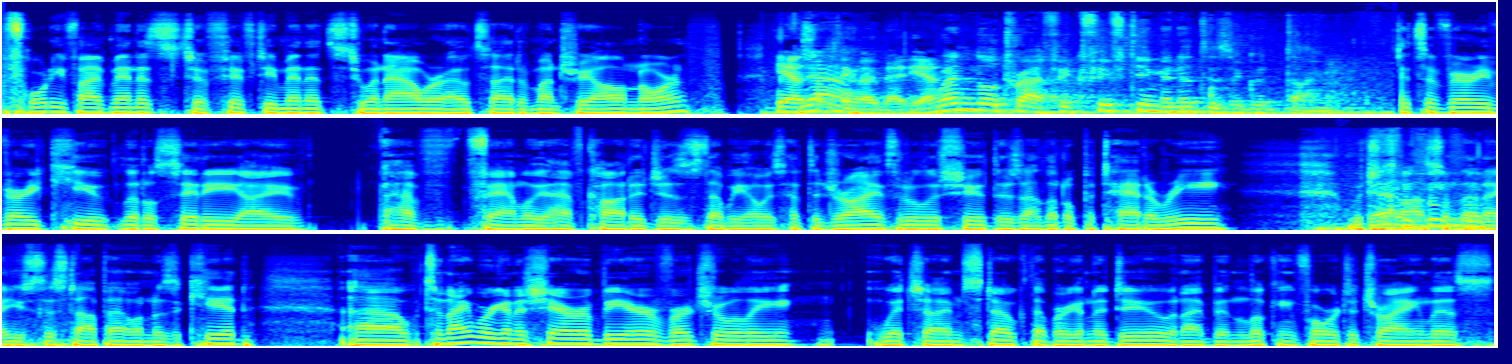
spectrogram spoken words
45 minutes to 50 minutes to an hour outside of Montreal North. Yeah, something like that. Yeah. When no traffic, 50 minutes is a good time. It's a very, very cute little city. I have family that have cottages that we always have to drive through Lachute. There's that little pataterie, which is awesome that I used to stop at when I was a kid. Uh, tonight we're going to share a beer virtually, which I'm stoked that we're going to do, and I've been looking forward to trying this.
